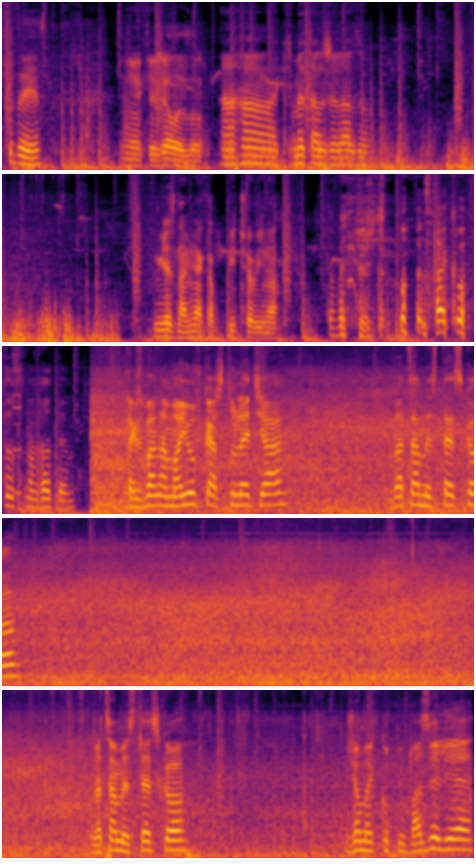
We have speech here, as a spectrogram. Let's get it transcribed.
Co to jest? Jakie żelazo. Aha, jakiś metal, żelazo. Nie znam, jaka piczowina. To weź to, zakup to z powrotem. Tak zwana majówka stulecia. Wracamy z Tesco. Wracamy z Tesco. Ziomek kupił bazylię.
